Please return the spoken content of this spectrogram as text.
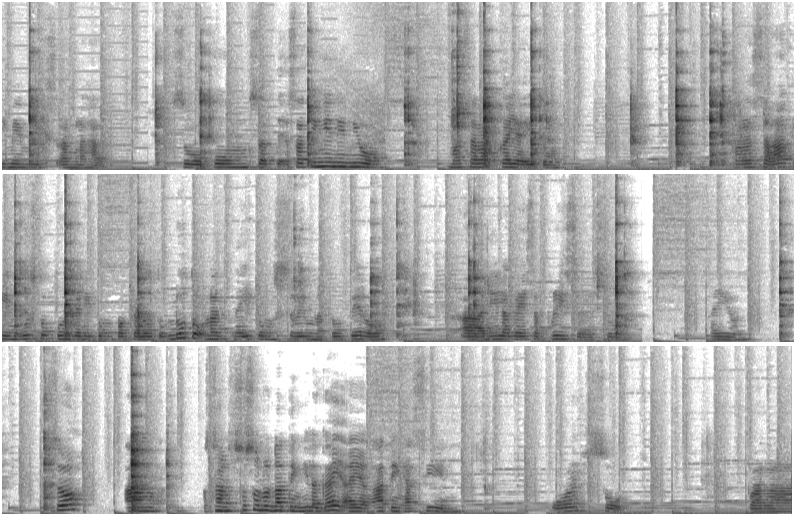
imimix ang lahat. So, kung sa, sa tingin ninyo, masarap kaya ito. Para sa akin, gusto ko ganitong pagkaluto. Luto na, na itong shrimp na to, pero uh, nilagay sa freezer. So, ayun. So, ang susunod nating ilagay ay ang ating asin or salt. Para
